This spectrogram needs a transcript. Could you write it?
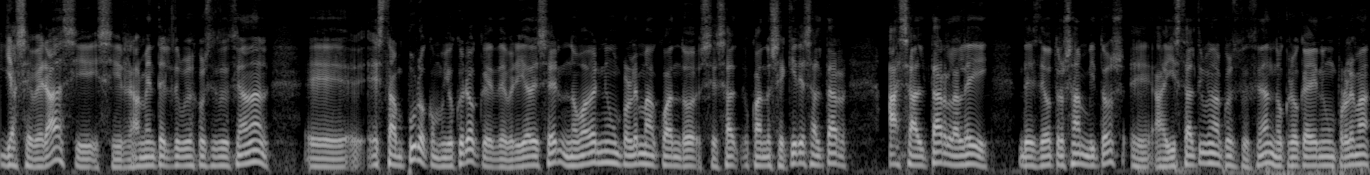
ya se verá si, si realmente el Tribunal Constitucional eh, es tan puro como yo creo que debería de ser. No va a haber ningún problema cuando se, cuando se quiere saltar asaltar la ley desde otros ámbitos. eh, ahí está el Tribunal Constitucional. No creo que haya ningún problema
